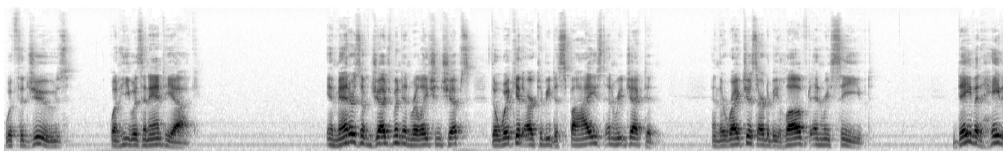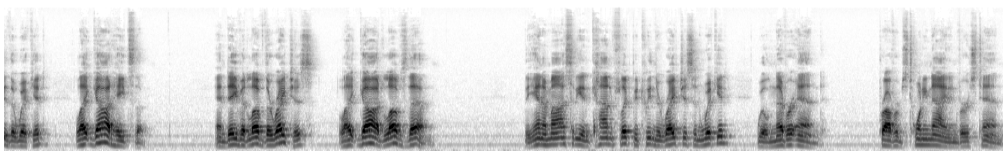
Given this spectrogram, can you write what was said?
with the Jews when he was in Antioch. In matters of judgment and relationships, the wicked are to be despised and rejected, and the righteous are to be loved and received. David hated the wicked like God hates them. And David loved the righteous like God loves them. The animosity and conflict between the righteous and wicked will never end. Proverbs 29 and verse 10.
